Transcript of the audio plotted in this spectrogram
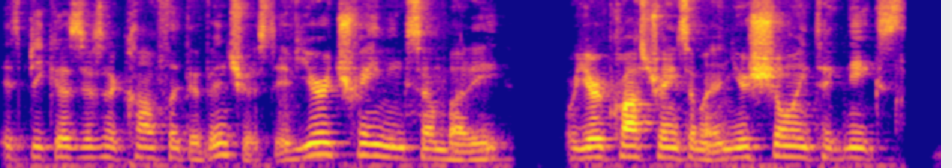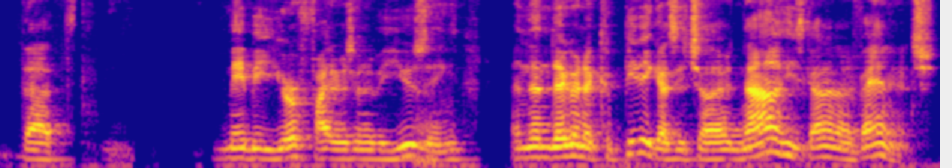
It's because there's a conflict of interest. If you're training somebody or you're cross training someone and you're showing techniques that maybe your fighter is going to be using, and then they're going to compete against each other, now he's got an advantage,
